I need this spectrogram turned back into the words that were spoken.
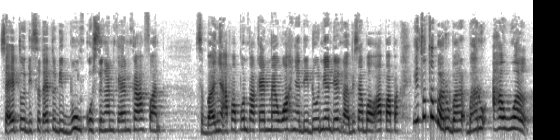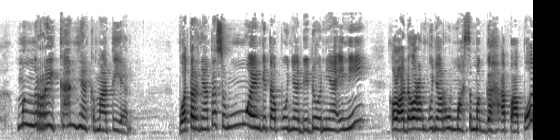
Saya itu setelah itu dibungkus dengan kain kafan. Sebanyak apa pun pakaian mewahnya di dunia dia nggak bisa bawa apa-apa. Itu tuh baru baru awal mengerikannya kematian. Buat ternyata semua yang kita punya di dunia ini, kalau ada orang punya rumah semegah apa pun,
